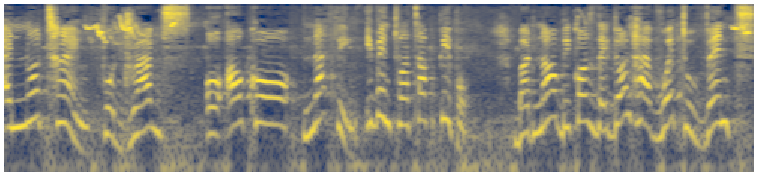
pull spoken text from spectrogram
and no time for drugs or alcohol, nothing, even to attack people. But now, because they don't have where to vent,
